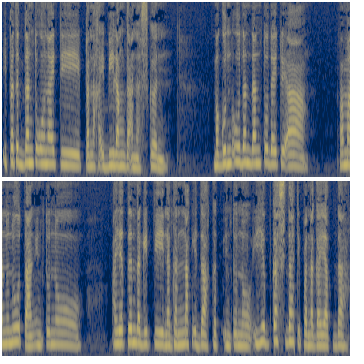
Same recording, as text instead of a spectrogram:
Ipatagdan to unay ti panakaibilang da anasken. Magunudan dan to dahito a pamanunutan into no ayaten dagiti naganak idaket into no iyabkas da ti panagayat da.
